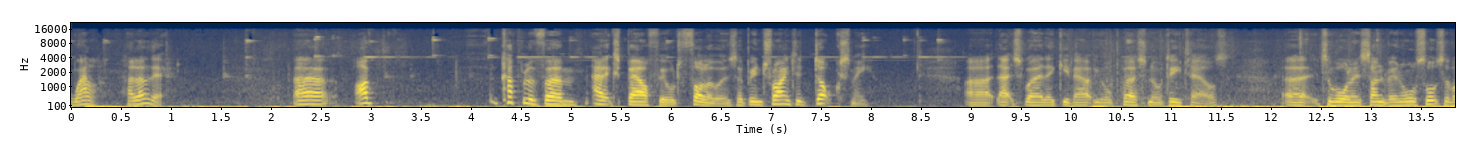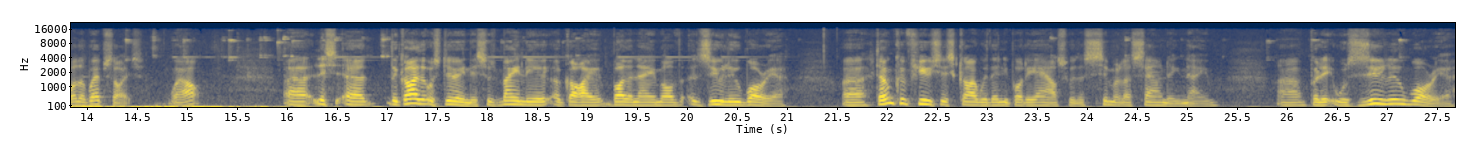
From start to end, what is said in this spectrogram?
Well, hello there. Uh, I've a couple of um, Alex Belfield followers have been trying to dox me. Uh, that's where they give out your personal details uh, to all and sundry and all sorts of other websites. Well, uh, listen, uh, the guy that was doing this was mainly a, guy by the name of Zulu Warrior. Uh, don't confuse this guy with anybody else with a similar sounding name, but it was Zulu Warrior.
